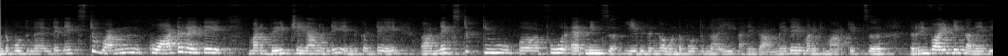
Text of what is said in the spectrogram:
ఉండబోతున్నాయి? అంటే నెక్స్ట్ వన్ క్వార్టర్ అయితే మనం వెయిట్ చేయాలండి. ఎందుకంటే నెక్స్ట్ క్యూ ఫోర్ ఎర్నింగ్స్ ఏ విధంగా ఉండబోతున్నాయి అనే దాని మీదే మనకి మార్కెట్స్ రివైండింగ్ అనేది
